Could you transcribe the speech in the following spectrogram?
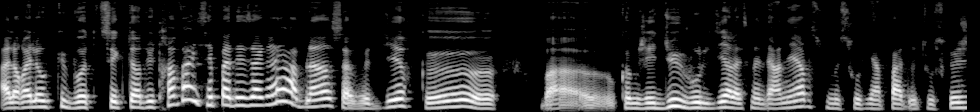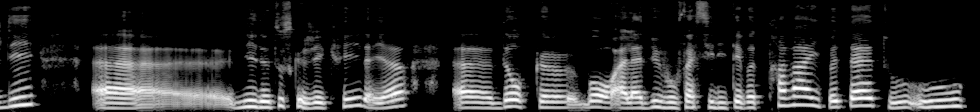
alors elle occupe votre secteur du travail, c'est pas désagréable, hein, ça veut dire que, bah, comme j'ai dû vous le dire la semaine dernière, parce que je me souviens pas de tout ce que je dis, ni de tout ce que j'écris d'ailleurs, euh, donc euh, bon, elle a dû vous faciliter votre travail peut-être, ou,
